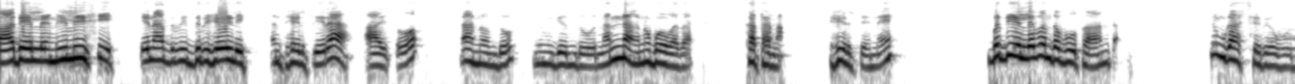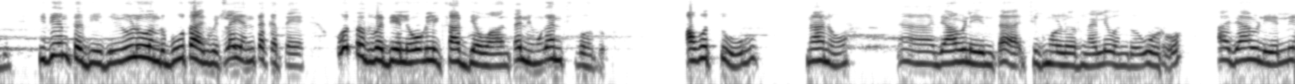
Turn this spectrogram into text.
ಗಾದೆ ಎಲ್ಲ ನಿಲ್ಲಿಸಿ, ಏನಾದರೂ ಇದ್ರೆ ಹೇಳಿ ಅಂತ ಹೇಳ್ತೀರಾ? ಆಯಿತು, ನಾನೊಂದು, ನಿಮಗೊಂದು ನನ್ನ ಅನುಭವದ ಕಥನ ಹೇಳ್ತೇನೆ. ಬದಿಯಲ್ಲೇ ಬಂದ ಭೂತ ಅಂತ. ನಿಮ್ಗೆ ಆಶ್ಚರ್ಯ ಆಗ್ಬೋದು. ಇದೆಂಥದ್ದು ಇದು? ಇವಳು ಒಂದು ಭೂತ ಆಗಿಬಿಟ್ಲ? ಎಂಥ ಕತೆ? ಭೂತದ ಬದಿಯಲ್ಲಿ ಹೋಗ್ಲಿಕ್ಕೆ ಸಾಧ್ಯವಾ ಅಂತ ನಿಮ್ಗೆ ಅನಿಸ್ಬೋದು. ಅವತ್ತು ನಾನು ಜಾವಳಿ ಅಂತ ಚಿಕ್ಕಮಗಳೂರಿನಲ್ಲಿ ಒಂದು ಊರು. ಆ ಜಾವಳಿಯಲ್ಲಿ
